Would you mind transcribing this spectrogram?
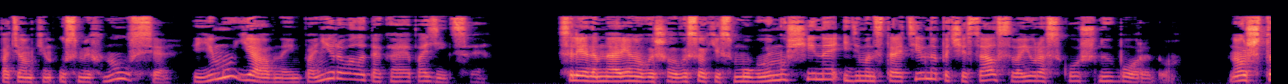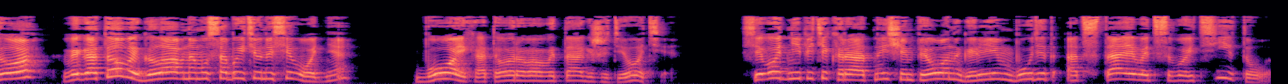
Потемкин усмехнулся, и ему явно импонировала такая позиция. Следом на арену вышел высокий смуглый мужчина и демонстративно почесал свою роскошную бороду. «Ну что, вы готовы к главному событию на сегодня? Бой, которого вы так ждете. Сегодня пятикратный чемпион Грим будет отстаивать свой титул,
